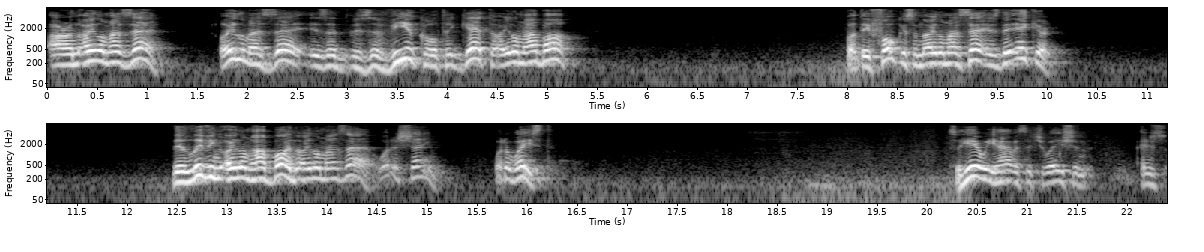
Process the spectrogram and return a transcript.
are on Olam Hazeh. Olam Hazeh is a, is a vehicle to get to Olam Haba. But they focus on the Olam Hazeh is the Iker. They're living Olam Haba and Olam Hazeh. What a shame. What a waste. So here we have a situation. I, just,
